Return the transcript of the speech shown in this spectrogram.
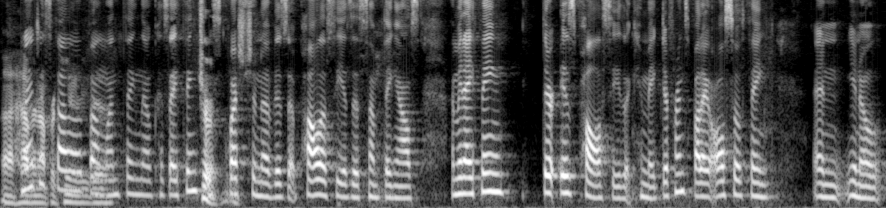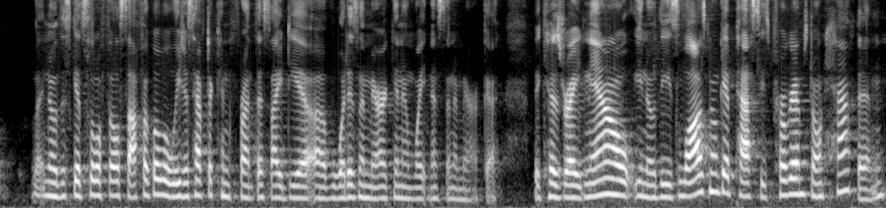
uh, have Can I just follow up on one thing though, because I think Sure. this question of is it policy, is it something else? I mean, I think there is policy that can make difference, but I also think, and you know, I know this gets a little philosophical, but we just have to confront this idea of what is American and whiteness in America, because right now, you know, these laws don't get passed, these programs don't happen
